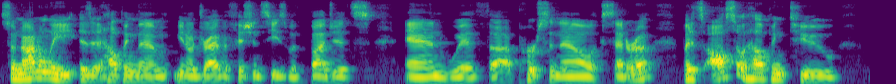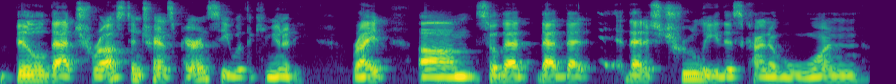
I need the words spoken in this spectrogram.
So not only is it helping them you know drive efficiencies with budgets and with uh, personnel, et cetera, but it's also helping to build that trust and transparency with the community right? Um, so that that that that is truly this kind of one,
